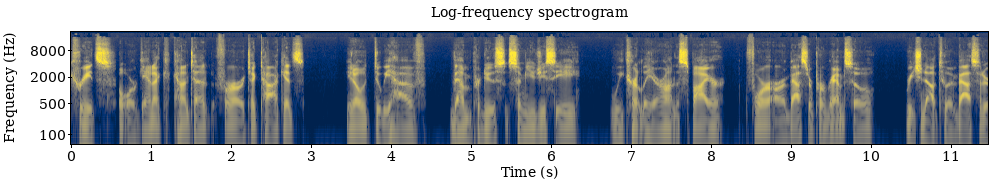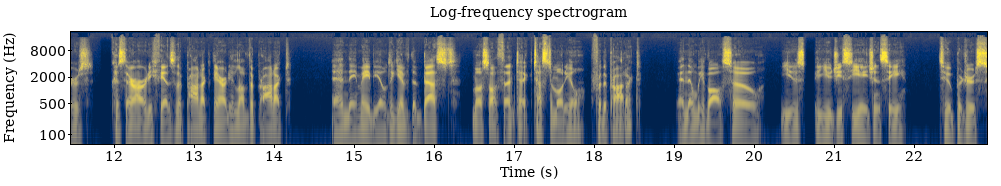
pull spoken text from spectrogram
creates organic content for our TikTok, it's, you know, do we have them produce some UGC? We currently are on Aspire for our ambassador program. So reaching out to ambassadors because they're already fans of the product. They already love the product and they may be able to give the best, most authentic testimonial for the product. And then we've also used a UGC agency to produce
